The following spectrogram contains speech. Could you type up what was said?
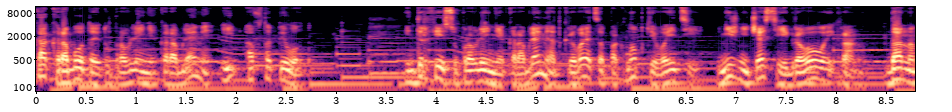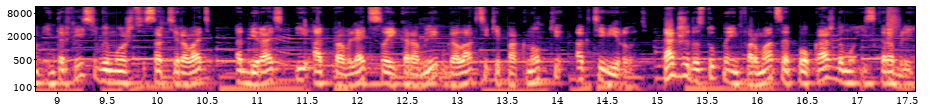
Как работает управление кораблями и автопилот? Интерфейс управления кораблями открывается по кнопке «Войти» в нижней части игрового экрана. В данном интерфейсе вы можете сортировать, отбирать и отправлять свои корабли в галактике по кнопке «Активировать». Также доступна информация по каждому из кораблей.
